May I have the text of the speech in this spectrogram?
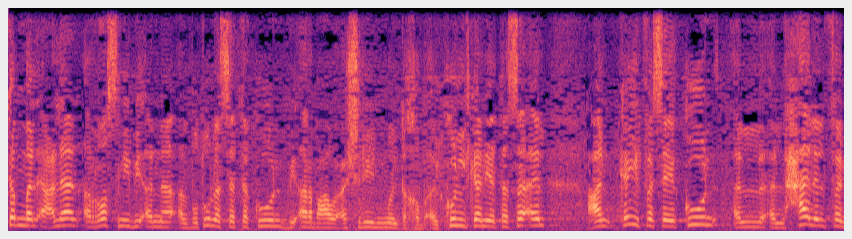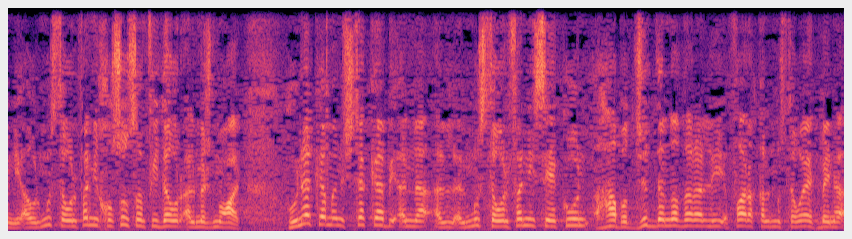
تم الإعلان الرسمي بأن البطولة ستكون ب 24 منتخب. الكل كان يتساءل عن كيف سيكون الحال الفني أو المستوى الفني خصوصا في دور المجموعات. هناك من اشتكى بأن المستوى الفني سيكون هابط جدا نظرا لفارق المستويات بين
